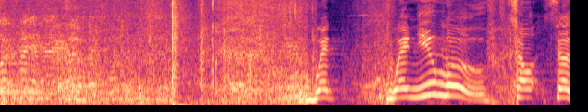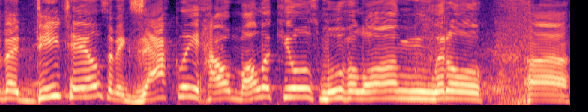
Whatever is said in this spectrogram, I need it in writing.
what kind of energy? When, when you move, so, so the details of exactly how molecules move along little, uh,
